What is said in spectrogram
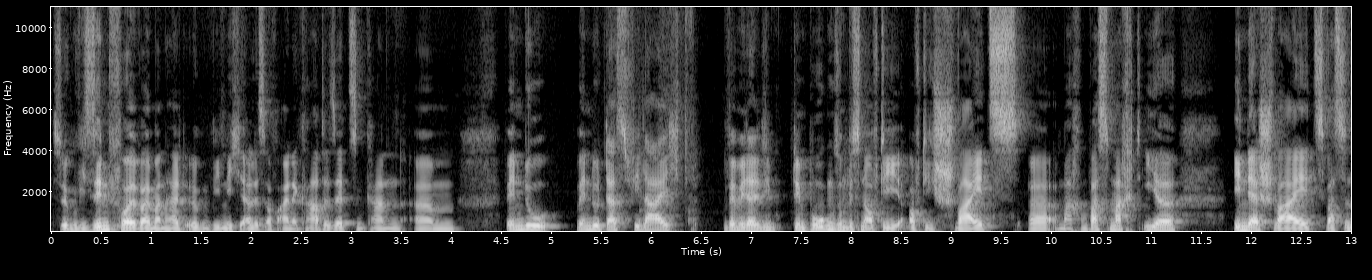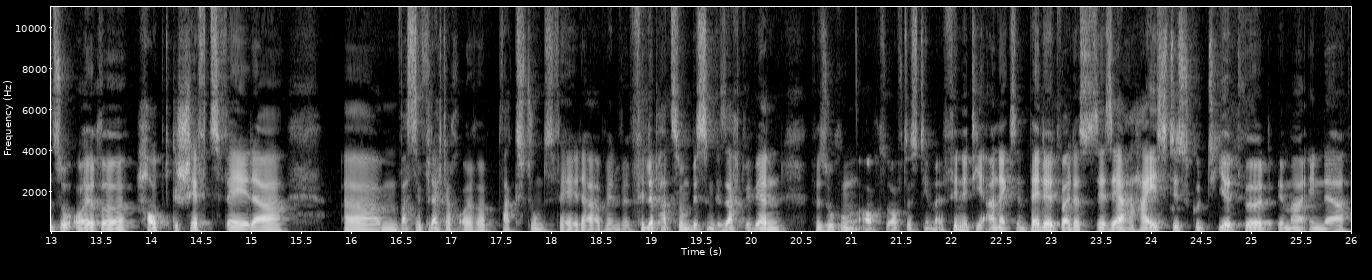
ist irgendwie sinnvoll, weil man halt irgendwie nicht alles auf eine Karte setzen kann. Ähm, wenn du, wenn du das vielleicht, wenn wir da die, den Bogen so ein bisschen auf die, auf die Schweiz äh, machen, was macht ihr in der Schweiz? Was sind so eure Hauptgeschäftsfelder? Ähm, was sind vielleicht auch eure Wachstumsfelder? Wenn wir, Philipp hat so ein bisschen gesagt, wir werden versuchen auch so auf das Thema Affinity, Annex Embedded, weil das sehr, sehr heiß diskutiert wird, immer in der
